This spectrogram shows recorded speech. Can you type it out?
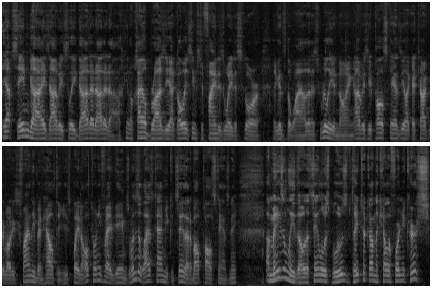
Yep, same guys, obviously. Da da da da da. You know, Kyle Brodziak always seems to find his way to score against the Wild, and it's really annoying. Obviously, Paul Stastny, like I talked about, he's finally been healthy. He's played all 25 games. When's the last time you could say that about Paul Stastny? Amazingly, though, the St. Louis Blues they took on the California Curse.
